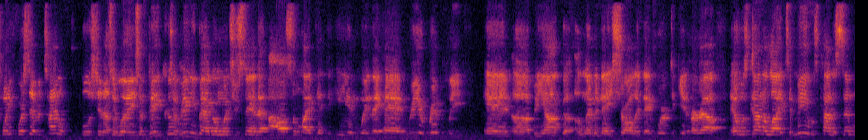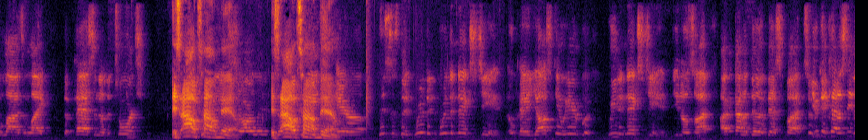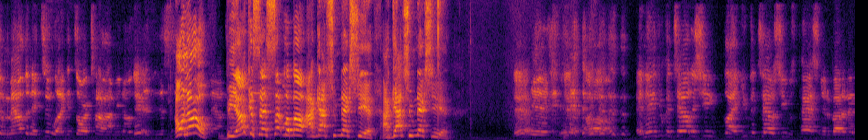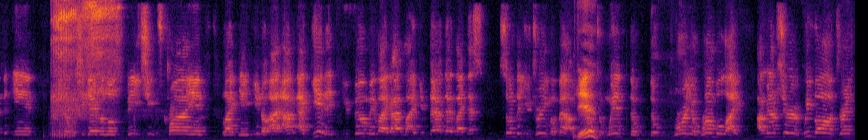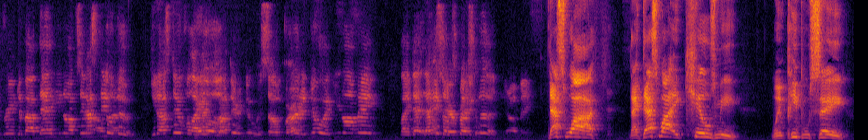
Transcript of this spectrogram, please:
twenty four seven title bullshit out to, the way. to, pig, to piggyback on what you're saying, I also like at the end when they had Rhea Ripley and uh, Bianca eliminate Charlotte. They worked to get her out. It was kind of like, to me, it was kind of symbolizing like the passing of the torch. It's our time now. Charlotte, It's our time now. Era. This is the we're the we're the next gen. Okay, y'all still here, but we the next gen. You know, so I, I kind of dug that spot too. You can kind of see them mouthing it too, like it's our time, you know. This- Oh no! Bianca said something about I got you next year. I got you next year. yeah. Yeah. Yeah, uh, and then you could tell that she, like, you could tell she was passionate about it at the end. You know, when she gave her little speech, she was crying. Like, you you know, I, I, I get it. You feel me? Like, I like it. That, that, like, that's something you dream about. you Yeah. know, to win the, the Royal Rumble, like, I mean, I'm sure we've all dreamed, dreamed about that. You know what I'm saying? I oh, still do. You know, I still feel like I can go out there and do it. So for her to do it, you know what I mean? Like that, that was something special. could, you know what I mean? That's why, like, that's why it kills me when people say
